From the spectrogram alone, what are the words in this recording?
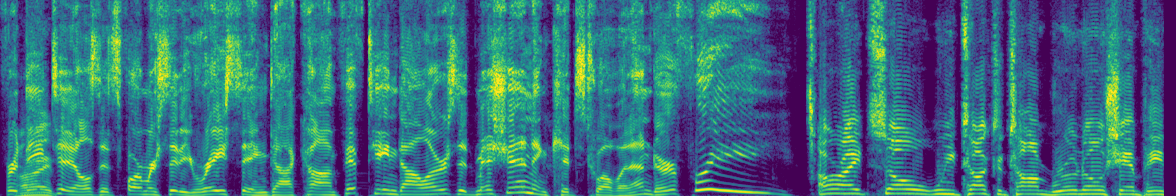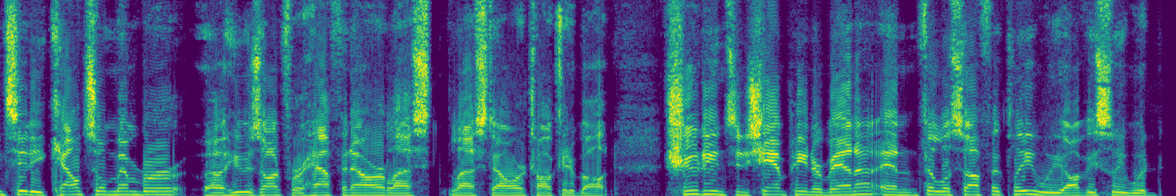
For All right. details, it's farmercityracing.com. $15 admission and kids 12 and under free. All right, so we talked to Tom Bruno, Champaign City Council member. Uh, he was on for half an hour last last hour talking about shootings in Champaign Urbana, and philosophically, we obviously would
